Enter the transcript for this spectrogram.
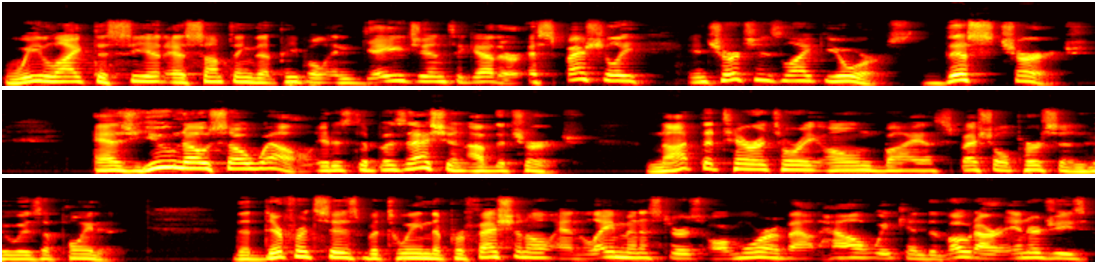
We like to see it as something that people engage in together, especially in churches like yours, this church. As you know so well, it is the possession of the church, not the territory owned by a special person who is appointed. The differences between the professional and lay ministers are more about how we can devote our energies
